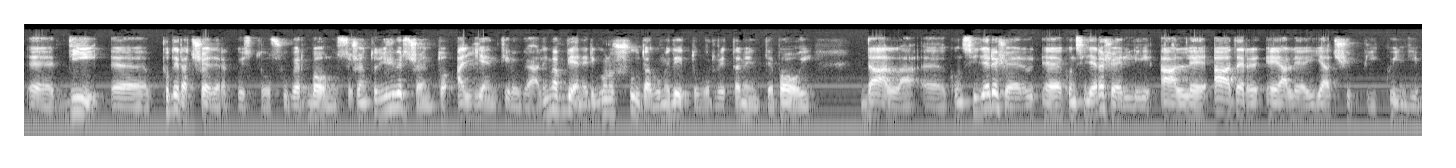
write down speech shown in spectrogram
eh, di eh, poter accedere a questo super bonus 110% agli enti locali ma viene riconosciuta come detto correttamente poi dalla eh, consigliere Celli, eh, consigliera Celli alle ATER e alle IACP, quindi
